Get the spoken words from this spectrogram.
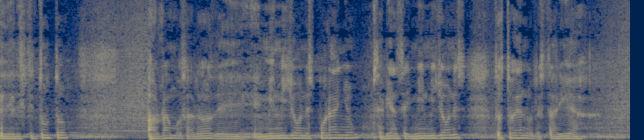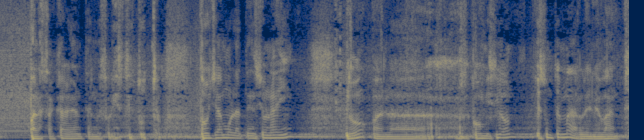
el instituto. Ahorramos alrededor de mil millones por año, serían seis mil millones, entonces todavía nos restaría para sacar adelante nuestro instituto. Entonces llamo la atención ahí, ¿no? A la comisión, es un tema relevante.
